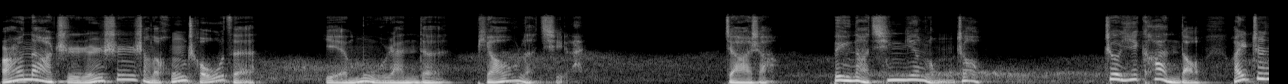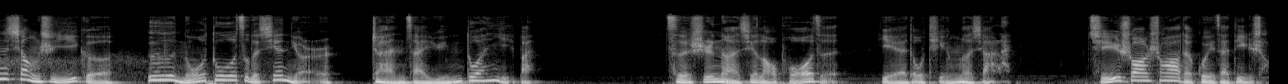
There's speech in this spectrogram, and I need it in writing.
而那纸人身上的红绸子也木然地飘了起来，加上被那青烟笼罩，这一看到还真像是一个婀娜多姿的仙女儿站在云端一般。此时那些老婆子。也都停了下来，齐刷刷地跪在地上，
